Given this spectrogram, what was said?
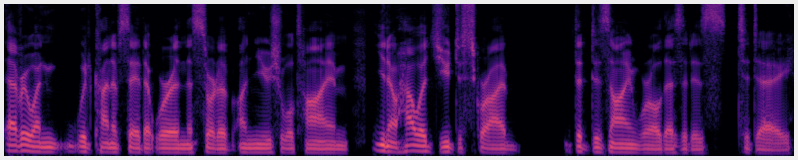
everyone would kind of say that we're in this sort of unusual time you know how would you describe the design world as it is today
